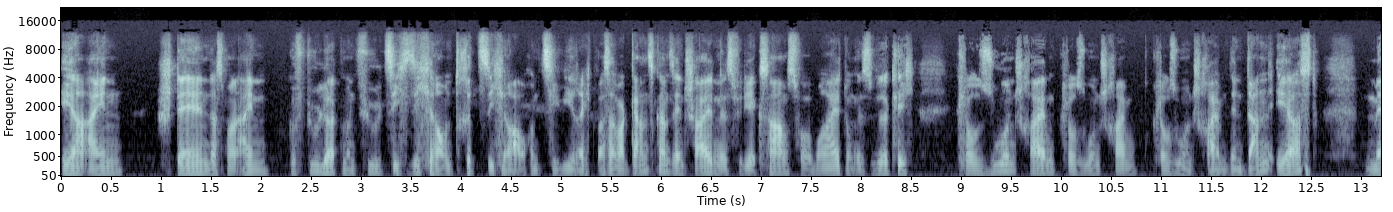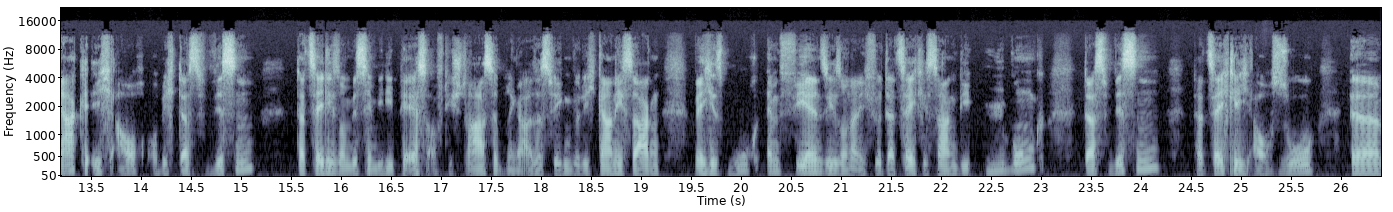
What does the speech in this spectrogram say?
eher einstellen, dass man ein Gefühl hat, man fühlt sich sicherer und tritt sicherer auch im Zivilrecht. Was aber ganz, ganz entscheidend ist für die Examensvorbereitung, ist wirklich Klausuren schreiben, Klausuren schreiben, Klausuren schreiben. Denn dann erst merke ich auch, ob ich das Wissen tatsächlich so ein bisschen wie die PS auf die Straße bringe. Also deswegen würde ich gar nicht sagen, welches Buch empfehlen Sie, sondern ich würde tatsächlich sagen, die Übung, das Wissen tatsächlich auch so äh,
